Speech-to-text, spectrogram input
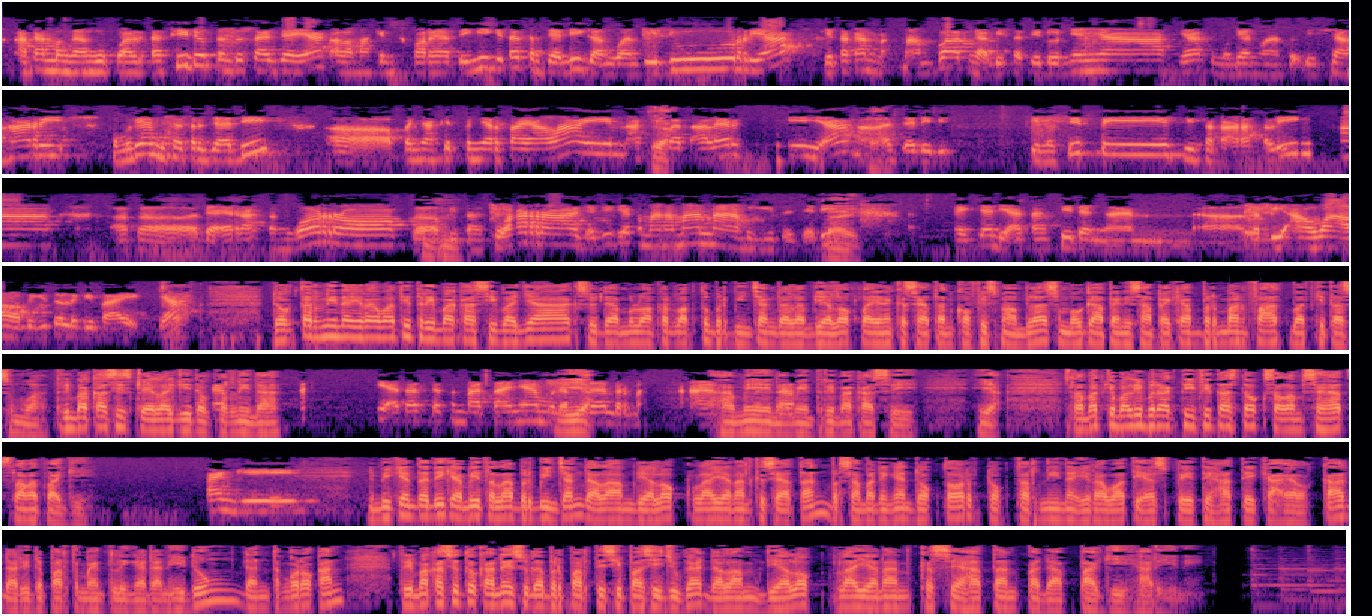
akan mengganggu kualitas hidup tentu saja ya. Kalau makin skornya tinggi kita terjadi gangguan tidur ya. Kita kan mampet, nggak bisa tidur nyenyak ya. Kemudian masuk di siang hari. Kemudian bisa terjadi uh, penyakit penyerta yang lain akibat ya. alergi ya. Nah, jadi bisa sinusitis, bisa ke arah telinga, eh, ke daerah tenggorok, ke hmm. pita suara. Jadi dia ke mana-mana begitu. Jadi Baik baiknya diatasi dengan uh, lebih awal begitu lebih baik ya. Dokter Nina Irawati terima kasih banyak sudah meluangkan waktu berbincang dalam dialog layanan kesehatan COVID-19. Semoga apa yang disampaikan bermanfaat buat kita semua. Terima kasih sekali lagi Dokter Nina. atas kesempatannya mudah-mudahan iya. bermanfaat. Amin, amin. Terima kasih. Ya. Selamat kembali beraktivitas, Dok. Salam sehat, selamat pagi. Pagi. Demikian tadi kami telah berbincang dalam dialog layanan kesehatan bersama dengan Dr. Dr. Nina Irawati SPTHT KLK dari Departemen Telinga dan Hidung dan Tenggorokan. Terima kasih untuk Anda yang sudah berpartisipasi juga dalam dialog layanan kesehatan pada pagi hari ini.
